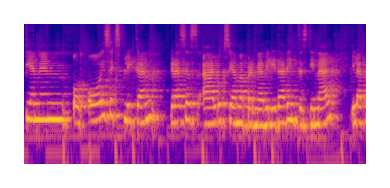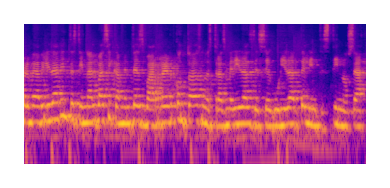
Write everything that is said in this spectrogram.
tienen hoy se explican gracias a algo que se llama permeabilidad intestinal y la permeabilidad intestinal básicamente es barrer con todas nuestras medidas de seguridad del intestino, o sea,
